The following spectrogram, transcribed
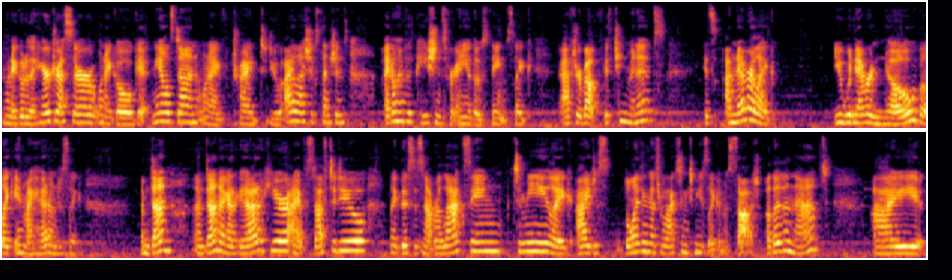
when I go to the hairdresser, when I go get nails done, when I've tried to do eyelash extensions, I don't have the patience for any of those things. Like after about 15 minutes, it's I'm never like you would never know, but like in my head I'm just like I'm done. I'm done. I gotta get out of here. I have stuff to do. Like this is not relaxing to me. Like I just, the only thing that's relaxing to me is like a massage. Other than that, I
